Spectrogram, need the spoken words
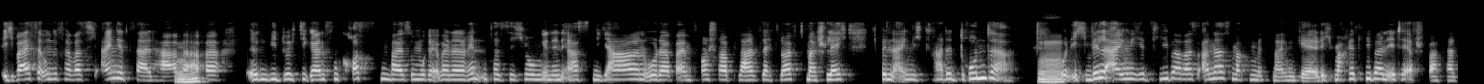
ich weiß ja ungefähr, was ich eingezahlt habe, mhm. aber irgendwie durch die ganzen Kosten bei so bei einer Rentenversicherung in den ersten Jahren oder beim Vorsparplan, vielleicht läuft es mal schlecht. Ich bin eigentlich gerade drunter. Mhm. Und ich will eigentlich jetzt lieber was anders machen mit meinem Geld. Ich mache jetzt lieber einen ETF-Sparplan.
